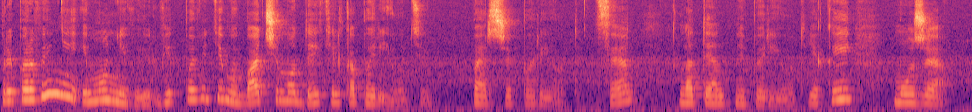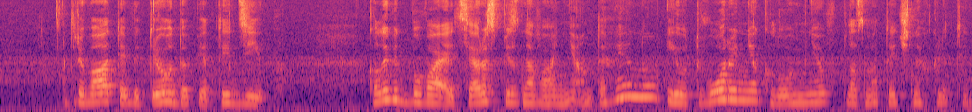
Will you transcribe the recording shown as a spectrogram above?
При первинній імунній відповіді ми бачимо декілька періодів. Перший період це латентний період, який може тривати від 3 до 5 діб, коли відбувається розпізнавання антигену і утворення клонів плазматичних клітин.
